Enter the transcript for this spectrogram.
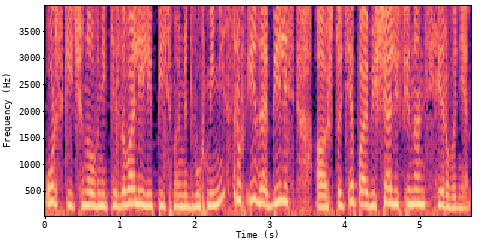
Орские чиновники завалили письмами двух министров и добились, а, что те пообещали финансирование.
